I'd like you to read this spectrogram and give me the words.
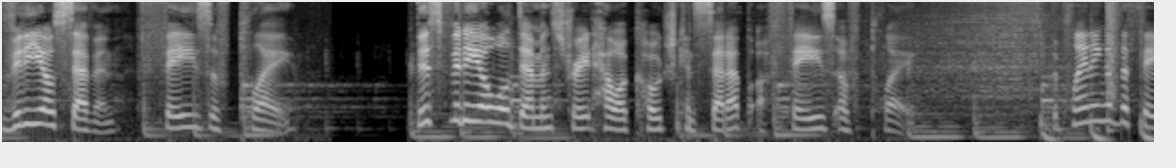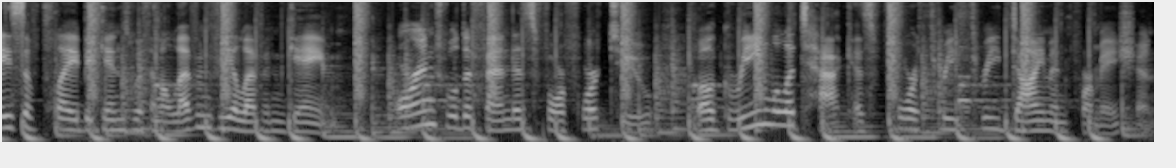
Video 7 Phase of Play. This video will demonstrate how a coach can set up a phase of play. The planning of the phase of play begins with an 11v11 game. Orange will defend as 4-4-2, while green will attack as 4-3-3 diamond formation.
